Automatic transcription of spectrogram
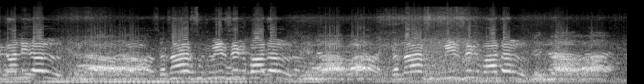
ਅਕਾਲੀ ਦਲ, ਸਰਦਾਰ ਸੁਖਬੀਰ ਸਿੰਘ ਬਾਦਲ ਜਿੰਦਾਬਾਦ ਸਰਦਾਰ ਸੁਖਬੀਰ ਸਿੰਘ ਬਾਦਲ ਅਸੀਂ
